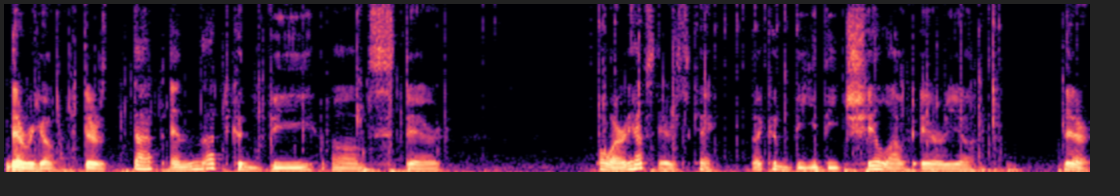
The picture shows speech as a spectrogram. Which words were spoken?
There we go. There's that, and that could be um, stair. Oh, I already have stairs. Okay, that could be the chill out area. There.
